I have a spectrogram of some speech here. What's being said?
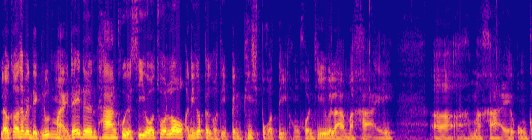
แล้วก็ถ้าเป็นเด็กรุ่นใหม่ได้เดินทางคุยกับ CEO ทั่วโลก อันนี้ก็ปกติเป็นพิชปกติของคนที่เวลามาขายมาขายองค์ก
